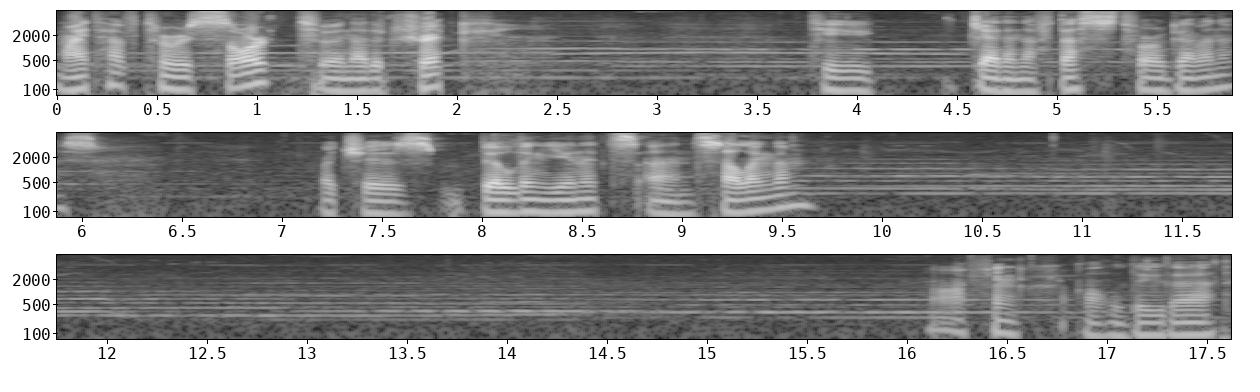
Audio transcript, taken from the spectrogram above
Might have to resort to another trick to get enough dust for governors, which is building units and selling them. I think I'll do that.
